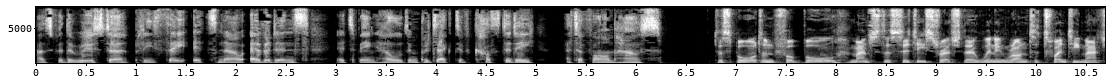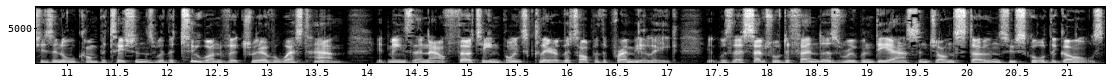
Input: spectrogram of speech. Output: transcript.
As for the rooster, police say it's now evidence. It's being held in protective custody at a farmhouse. To sport and football, Manchester City stretched their winning run to 20 matches in all competitions with a 2 1 victory over West Ham. It means they're now 13 points clear at the top of the Premier League. It was their central defenders, Ruben Dias and John Stones, who scored the goals.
